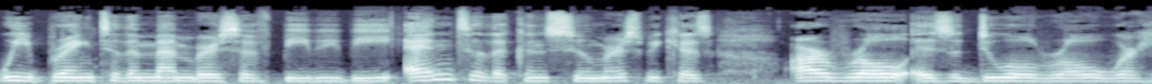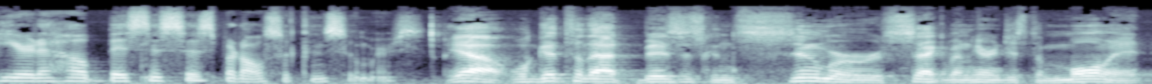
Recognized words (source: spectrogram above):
we bring to the members of BBB and to the consumers because our role is a dual role. We're here to help businesses, but also consumers. Yeah, we'll get to that business consumer segment here in just a moment.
